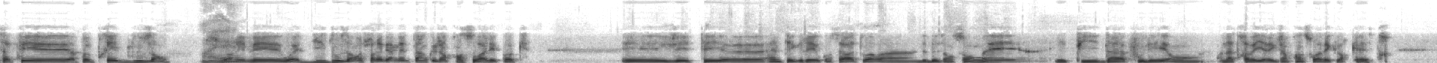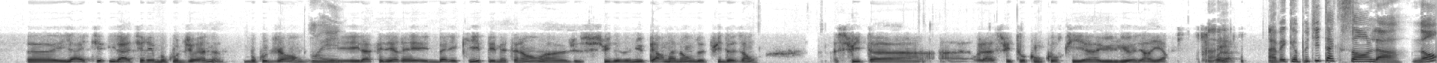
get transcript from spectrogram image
ça fait à peu près 12 ans. Je suis Ouais. arrivé, ouais, 10-12 ans. Je suis arrivé en même temps que Jean-François à l'époque. Et j'ai été euh, intégré au conservatoire euh, de Besançon. Et, et puis, dans la foulée, on, on a travaillé avec Jean-François avec l'orchestre. Euh, il, a attiré, il a attiré beaucoup de jeunes, beaucoup de gens. Oui. Et il a fédéré une belle équipe. Et maintenant, euh, je suis devenu permanent depuis deux ans, suite à, à- voilà, suite au concours qui a eu lieu derrière. Voilà. Ouais. Avec un petit accent là, non?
